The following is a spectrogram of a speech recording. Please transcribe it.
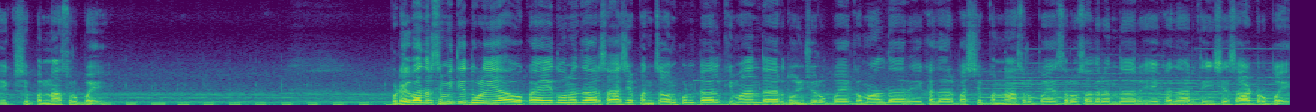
एकशे पन्नास रुपये. पुढील बाजार समिती धुळे अवकाळी दोन हजार सहाशे पंचावन्न क्विंटल किमान दर दोनशे रुपये कमाल दर एक हजार पाचशे पन्नास रुपये सर्वसाधारण दर एक हजार तीनशे साठ रुपये.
